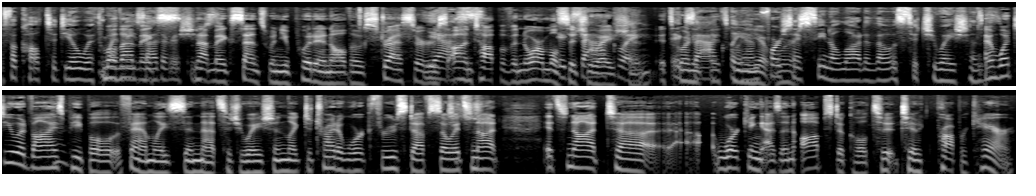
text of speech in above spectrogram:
difficult to deal with Well, when that these makes other issues. that makes sense when you put in all those stressors Yes. on top of a normal exactly. situation. It's going exactly. to it's going to Unfortunately, I've seen a lot of those situations. And what do you advise people, families in that situation, like to try to work through stuff so it's not it's not uh, working as an obstacle to, to proper care?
